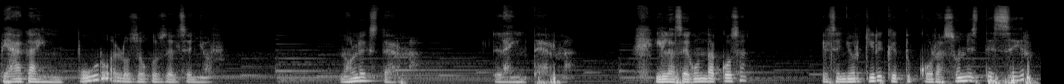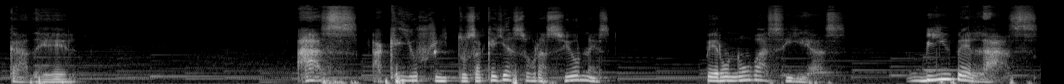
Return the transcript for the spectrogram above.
te haga impuro a los ojos del Señor. No la externa, la interna. Y la segunda cosa, el Señor quiere que tu corazón esté cerca de Él. Haz aquellos ritos, aquellas oraciones, pero no vacías. Vívelas.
